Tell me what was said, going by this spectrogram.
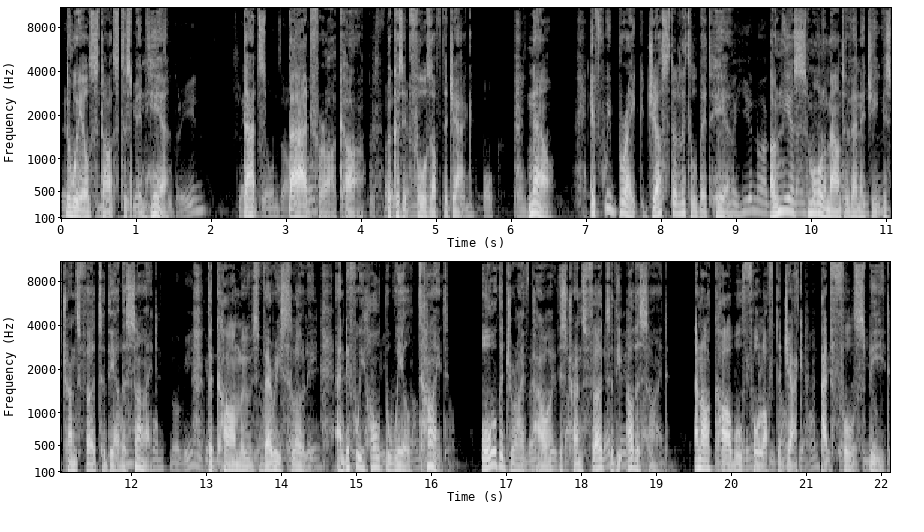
The wheel starts to spin here. That's bad for our car, because it falls off the jack. Now, if we brake just a little bit here, only a small amount of energy is transferred to the other side. The car moves very slowly, and if we hold the wheel tight, all the drive power is transferred to the other side, and our car will fall off the jack at full speed.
